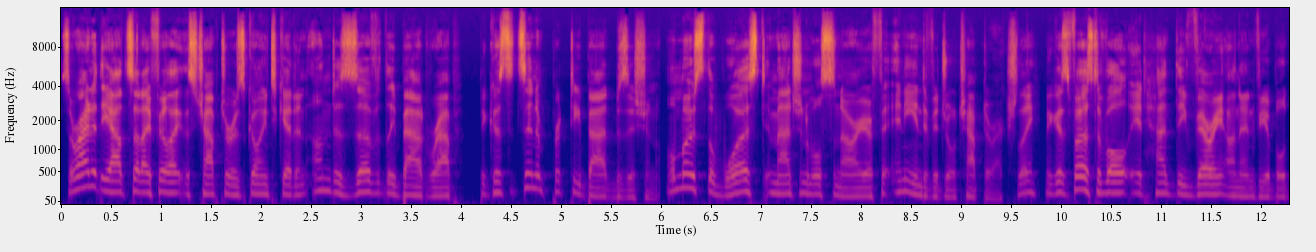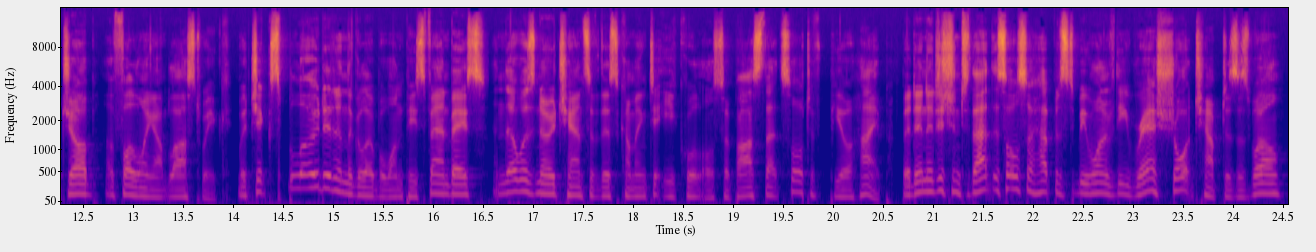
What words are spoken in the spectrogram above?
So right at the outset, I feel like this chapter is going to get an undeservedly bad rap because it's in a pretty bad position. Almost the worst imaginable scenario for any individual chapter, actually. Because first of all, it had the very unenviable job of following up last week, which exploded in the global One Piece fanbase, and there was no chance of this coming to equal or surpass that sort of pure hype. But in addition to that, this also happens to be one of the rare short chapters as well,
